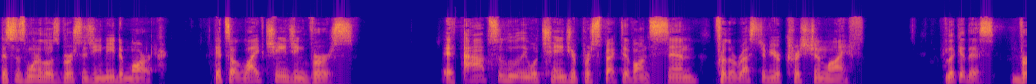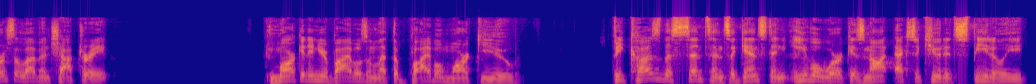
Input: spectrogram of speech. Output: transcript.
This is one of those verses you need to mark. It's a life changing verse. It absolutely will change your perspective on sin for the rest of your Christian life. Look at this. Verse 11, chapter 8. Mark it in your Bibles and let the Bible mark you. Because the sentence against an evil work is not executed speedily,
